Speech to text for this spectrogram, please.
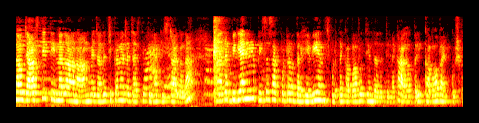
ನಾವು ಜಾಸ್ತಿ ತಿನ್ನಲ್ಲ ನಾನ್ ವೆಜ್ ಅಂದ್ರೆ ಚಿಕನ್ ಎಲ್ಲ ಜಾಸ್ತಿ ತಿನ್ನಕ್ ಇಷ್ಟ ಆಗಲ್ಲ. ಅಂದ್ರೆ ಬಿರಿಯಾನಿಲಿ ಪೀಸಸ್ ಹಾಕ್ಬಿಟ್ರೆ ಒಂಥರ ಹೆವಿ ಅನ್ಸ್ಬಿಡುತ್ತೆ. ಕಬಾಬು ತಿಂದು ಅದು ತಿನ್ನಕ್ಕೆ ಬರೀ ಕಬಾಬ್ ಆ್ಯಂಡ್ ಕುಷ್ಕ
